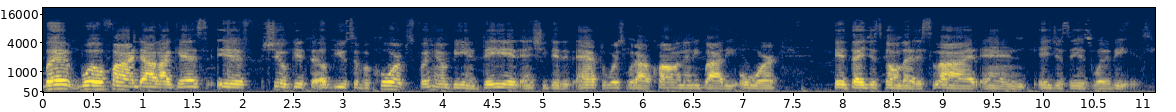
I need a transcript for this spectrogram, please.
But we'll find out, I guess, if she'll get the abuse of a corpse for him being dead and she did it afterwards without calling anybody, or if they just gonna let it slide and it just is what it is.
